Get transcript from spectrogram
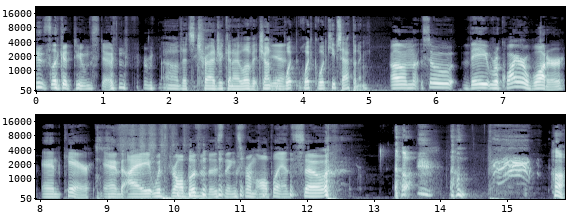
is like a tombstone for me. Oh, that's tragic, and I love it. John, Yeah. what, what, what keeps happening? Um, so they require water and care, and I withdraw both of those things from all plants. So Huh.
